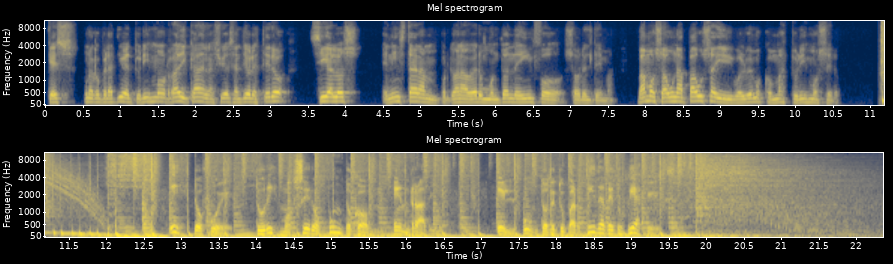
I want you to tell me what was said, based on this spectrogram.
que es una cooperativa de turismo radicada en la ciudad de Santiago del Estero. Sígalos en Instagram porque van a ver un montón de info sobre el tema. Vamos a una pausa y volvemos con más Turismo Cero. Esto fue turismocero.com en radio. El punto de tu partida de tus viajes.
